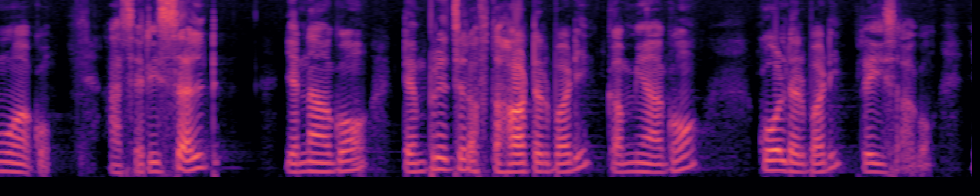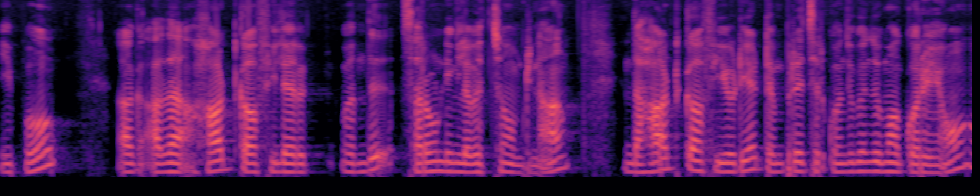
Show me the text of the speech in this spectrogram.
மூவ் ஆகும். ஆஸ் எ ரிசல்ட் என்ன ஆகும் temperature of the hotter body கம்மியாகும் கோல்டர் பாடி ரைஸ் ஆகும். இப்போது அதை ஹாட் காஃபியில் இருக் வந்து சரௌண்டிங்கில் வச்சோம் அப்படின்னா இந்த ஹாட் காஃபியோடைய டெம்பரேச்சர் கொஞ்சம் கொஞ்சமாக குறையும்.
